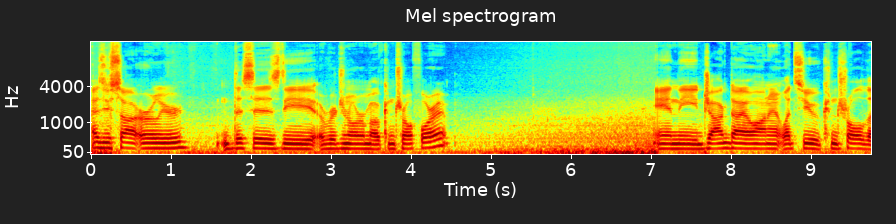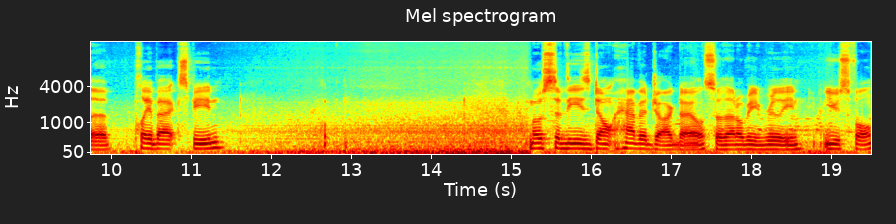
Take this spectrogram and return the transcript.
As you saw earlier, this is the original remote control for it. And the jog dial on it lets you control the playback speed. Most of these don't have a jog dial, so that'll be really useful.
